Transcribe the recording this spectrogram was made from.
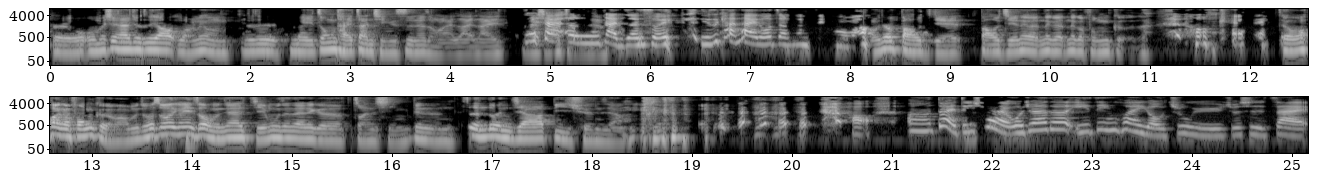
对，我我们现在就是要往那种就是美中台战情室那种来来来。因为现在俄乌战争，所以你是看太多政论节目吗？我就保洁保洁那个那个那个风格的。OK，对，我们换个风格嘛。我们怎么说？跟你说，我们现在节目正在那个转型，变成政论加币圈这样。好，嗯、呃，对，的确，我觉得一定会有助于，就是在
